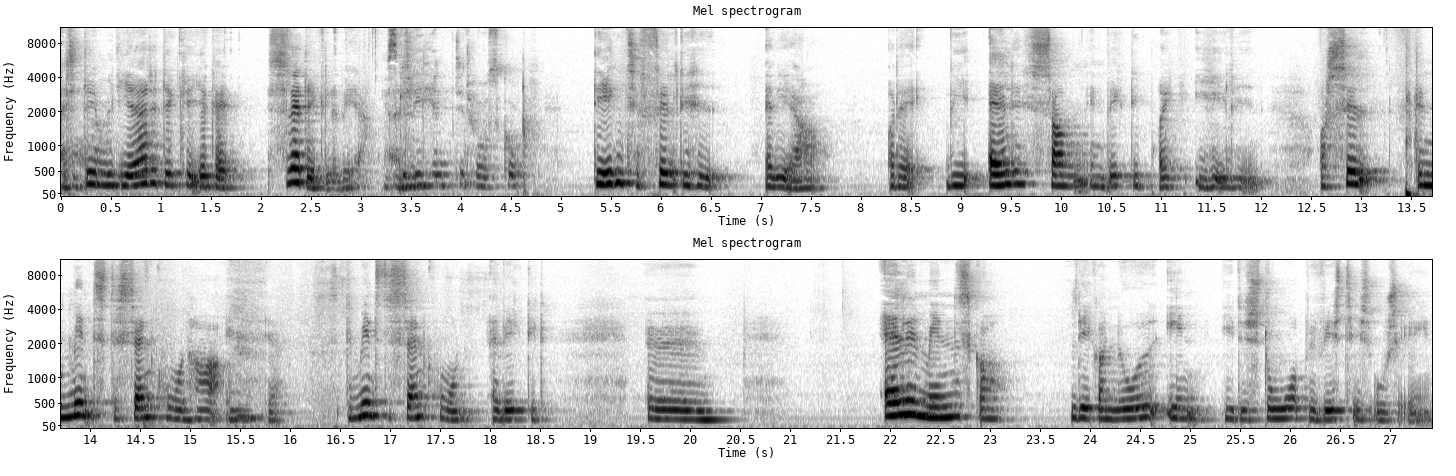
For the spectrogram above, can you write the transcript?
Altså det er mit hjerte, det kan, jeg kan slet ikke lade være. Jeg skal Altså, lige hente dit horoskop. det er ikke en tilfældighed, at vi er her. Og der, vi er alle sammen en vigtig brik i helheden. Og selv den mindste sandkorn har en, ja, det mindste sandkorn er vigtigt. Øh, alle mennesker lægger noget ind i det store bevidsthedsocean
